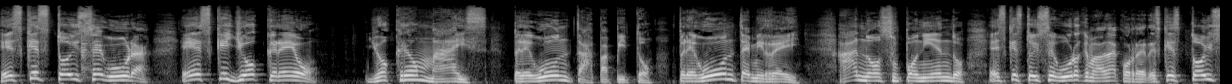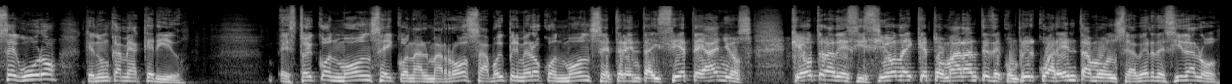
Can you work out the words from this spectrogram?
es que estoy segura, es que yo creo. Yo creo más. Pregunta, papito. Pregunte, mi rey. Ah, no, suponiendo. Es que estoy seguro que me van a correr. Es que estoy seguro que nunca me ha querido. Estoy con Monse y con Alma Rosa. Voy primero con Monse, 37 años. ¿Qué otra decisión hay que tomar antes de cumplir 40, Monse? A ver, decídalo.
